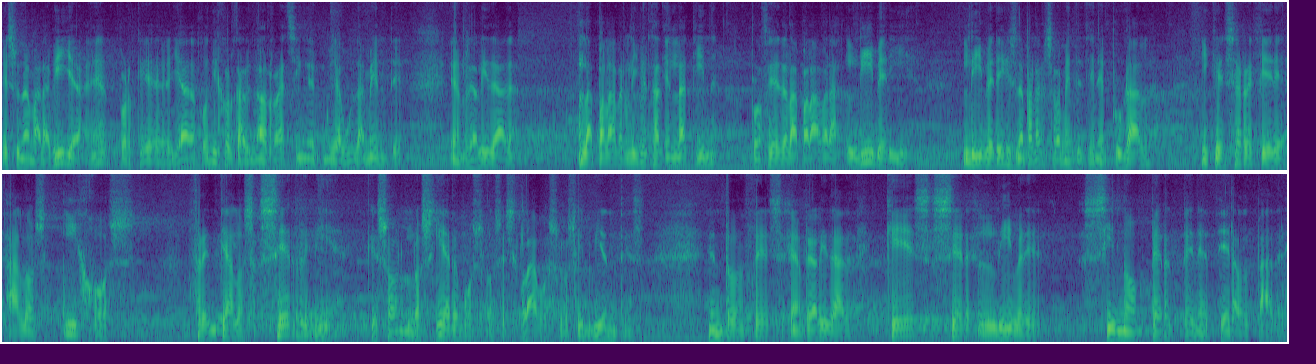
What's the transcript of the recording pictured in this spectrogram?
es una maravilla, ¿eh? porque ya lo dijo el cardenal Ratzinger muy agudamente. En realidad, la palabra libertad en latín procede de la palabra liberi. Liberi, que es una palabra que solamente tiene plural y que se refiere a los hijos, frente a los servi, que son los siervos, los esclavos, los sirvientes. Entonces, en realidad, ¿qué es ser libre sino pertenecer al Padre?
